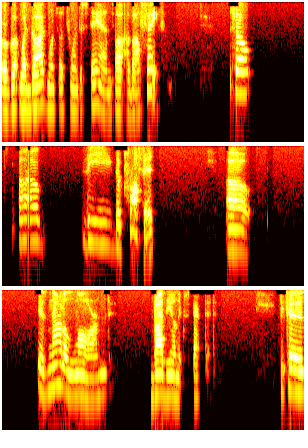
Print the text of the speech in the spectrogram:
or what God wants us to understand uh, about faith. So uh, the the prophet uh, is not alarmed by the unexpected because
